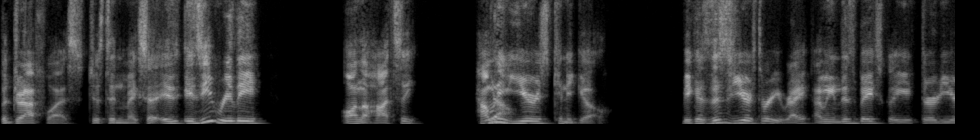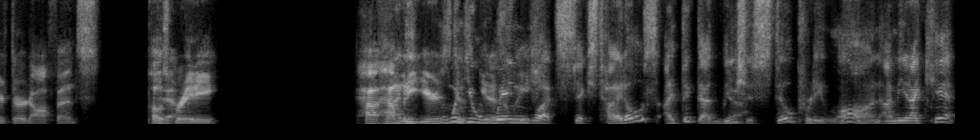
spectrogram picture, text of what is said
but draft wise, just didn't make sense. Is, is he really on the hot seat? How many years can he go? Because this is year three, right? I mean, this is basically third year, third offense post yeah. Brady. How how I many mean, years when you win what six titles? I think that leash yeah. is still pretty long. I mean, I can't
